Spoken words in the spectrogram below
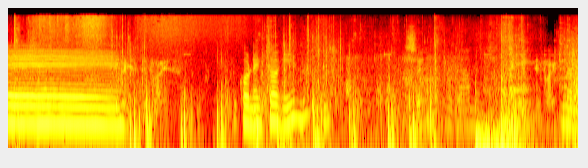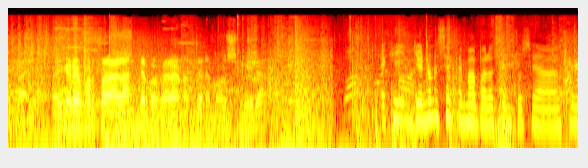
Eh... Conecto aquí, ¿no? Sí. Vale. Hay que reforzar adelante porque ahora no tenemos mira. Es que yo no me sé este mapa, lo siento, o sea, soy...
